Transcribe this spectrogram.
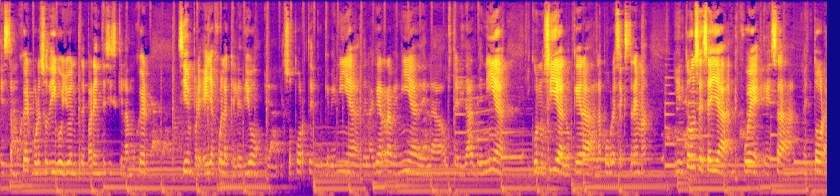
esta mujer, por eso digo yo entre paréntesis que la mujer siempre, ella fue la que le dio el soporte porque venía de la guerra, venía de la austeridad, venía conocía lo que era la pobreza extrema y entonces ella fue esa mentora.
